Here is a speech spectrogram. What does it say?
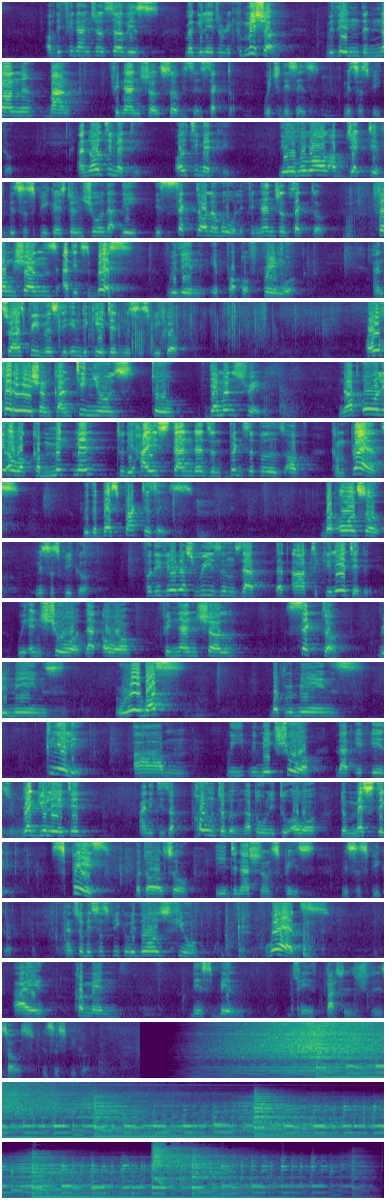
of the Financial Service Regulatory Commission within the non-bank financial services sector, which this is, Mr. Speaker. And ultimately, ultimately, the overall objective, Mr. Speaker, is to ensure that the, the sector on a whole, the financial sector, functions at its best within a proper framework. And so as previously indicated, Mr. Speaker, our Federation continues to demonstrate not only our commitment to the high standards and principles of compliance with the best practices, but also, Mr. Speaker, for the various reasons that, that articulated, we ensure that our financial sector remains robust, but remains clearly um, we, we make sure that it is regulated and it is accountable not only to our domestic space, but also the international space, Mr. Speaker. And so, Mr. Speaker, with those few words, I commend this bill to passage to this House, Mr. Speaker.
